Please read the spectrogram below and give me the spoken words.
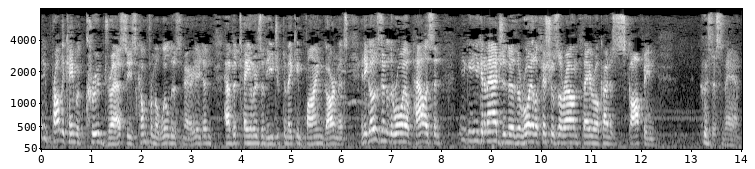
he probably came with crude dress. He's come from a wilderness area. He doesn't have the tailors of Egypt to make him fine garments. And he goes into the royal palace, and you can, you can imagine the, the royal officials around Pharaoh kind of scoffing. Who's this man?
